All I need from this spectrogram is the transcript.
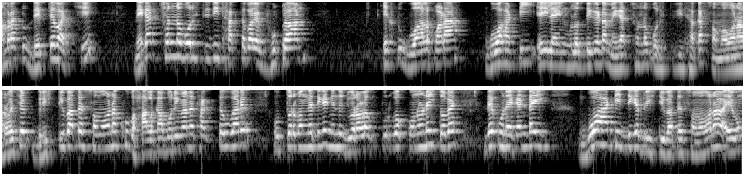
আমরা একটু দেখতে পাচ্ছি, মেঘাচ্ছন্ন পরিস্থিতি থাকতে পারে ভুটান একটু গোয়ালপাড়া, গুয়াহাটি এই লাইনগুলোর দিকে একটা মেঘাচ্ছন্ন পরিস্থিতি থাকার সম্ভাবনা রয়েছে। বৃষ্টিপাতের সম্ভাবনা খুব হালকা পরিমাণে থাকতেও পারে উত্তরবঙ্গের দিকে, কিন্তু জোরালোপূর্বক কোনো নেই। তবে দেখুন, এখানটাই গুয়াহাটির দিকে বৃষ্টিপাতের সম্ভাবনা এবং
